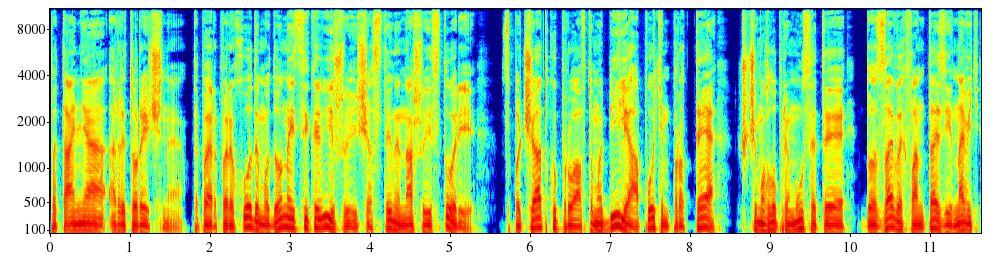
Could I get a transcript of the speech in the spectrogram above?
питання риторичне? Тепер переходимо до найцікавішої частини нашої історії. Спочатку про автомобілі, а потім про те, що могло примусити до зайвих фантазій навіть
